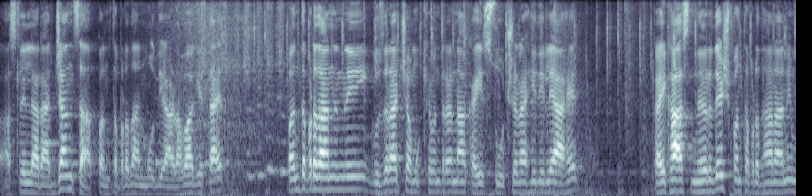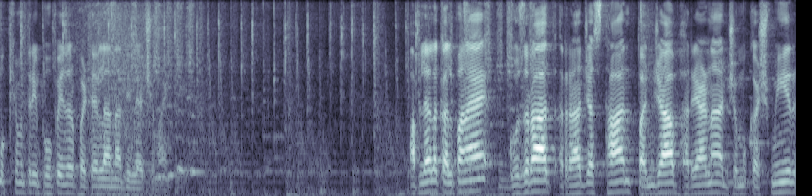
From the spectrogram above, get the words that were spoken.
असलेल्या राज्यांचा पंतप्रधान मोदी आढावा घेत आहेत पंतप्रधानांनी गुजरातच्या मुख्यमंत्र्यांना काही सूचनाही दिल्या आहेत. काही खास निर्देश पंतप्रधानांनी मुख्यमंत्री भूपेंद्र पटेलांना दिल्याची माहिती. आपल्याला कल्पना आहे गुजरात राजस्थान पंजाब हरियाणा जम्मू काश्मीर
